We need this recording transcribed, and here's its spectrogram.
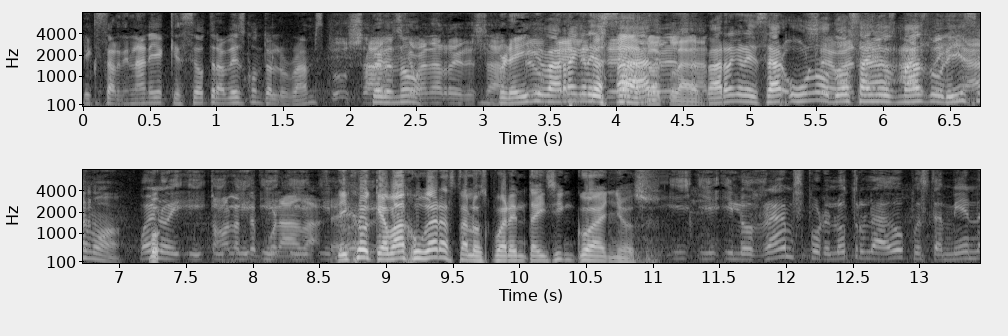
extraordinaria, que sea otra vez contra los Rams, Tú sabes pero no, que van a regresar. Brady va a regresar, claro. va a regresar uno o dos años más durísimo. Bueno, y, y- Toda la y- y- temporada. y- y- Dijo que va a jugar hasta los 45 años. Y, y- y los Rams, por el otro lado, pues también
